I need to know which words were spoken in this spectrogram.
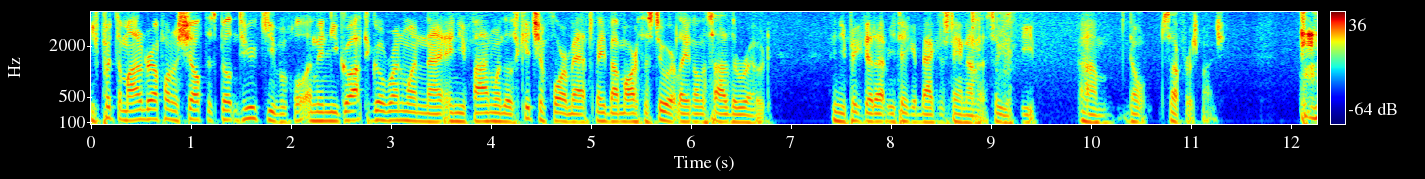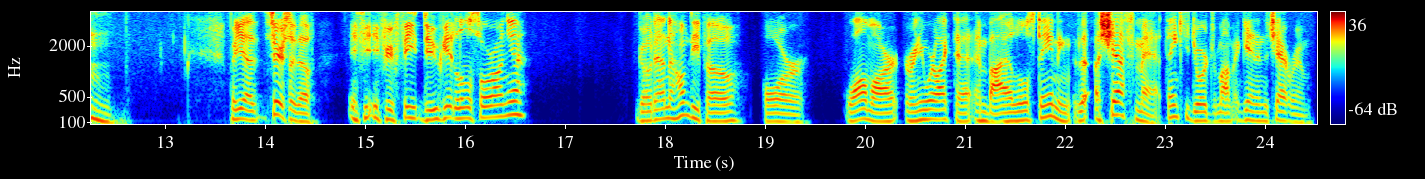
you put the monitor up on a shelf that's built into your cubicle, and then you go out to go run one night and you find one of those kitchen floor mats made by Martha Stewart laid on the side of the road, and you pick that up and you take it back to stand on it so your feet um, don't suffer as much. but yeah, seriously though, if you, if your feet do get a little sore on you, go down to Home Depot or Walmart or anywhere like that and buy a little standing a chef mat. Thank you, Georgia Mom, again in the chat room.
